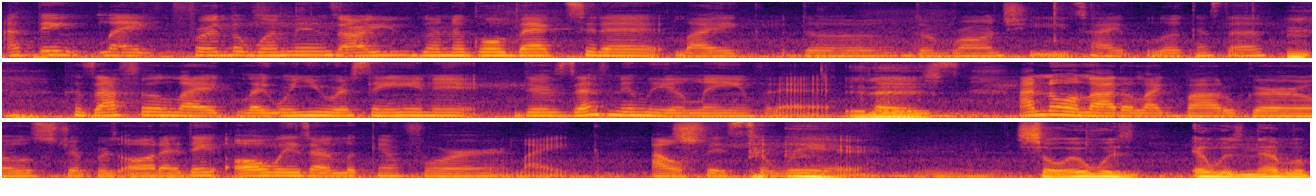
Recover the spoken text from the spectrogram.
I think like for the women's, are you gonna go back to that like the the raunchy type look and stuff? Because I feel like like when you were saying it, there's definitely a lane for that. It is. I know a lot of like bottle girls, strippers, all that. They always are looking for like outfits to wear. So it was it was never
